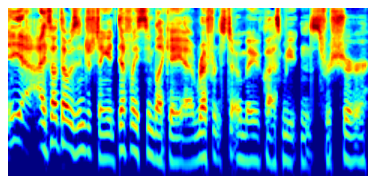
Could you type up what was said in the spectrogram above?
Yeah, I thought that was interesting. It definitely seemed like a, uh reference to Omega class mutants for sure,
